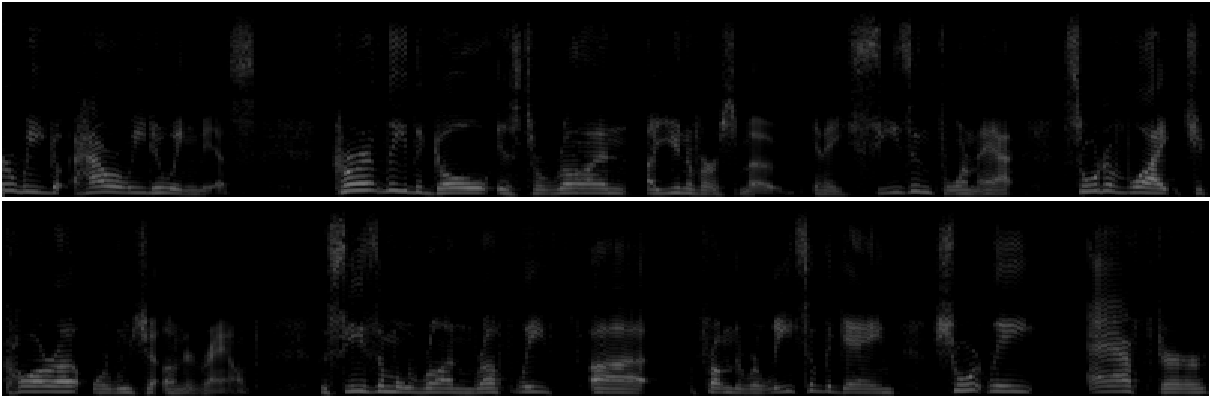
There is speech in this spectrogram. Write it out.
are we? How are we doing this? Currently, the goal is to run a universe mode in a season format, sort of like Chikara or Lucha Underground. The season will run roughly uh, from the release of the game shortly after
